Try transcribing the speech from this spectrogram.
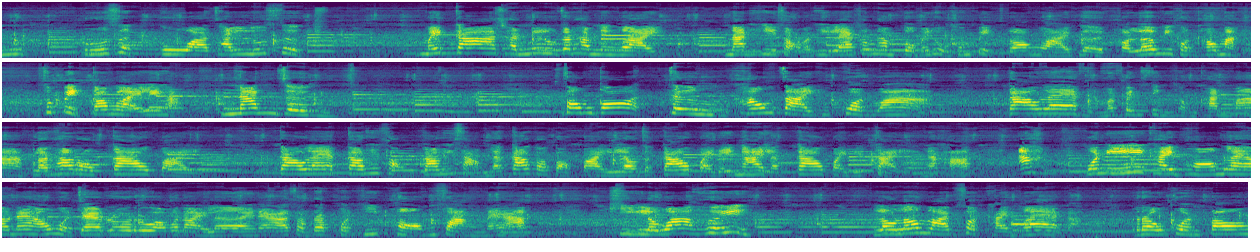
รู้สึกกลัว ฉันรู้สึก ไม่กล้า ฉันไม่รู้จะทำอย่างไรนาทีสองนาทีแรกส้มทำตัวไม่ถูกส้มปิดกล้องไลฟ์เลย พอเริ่มมีคนเข้ามาส้มปิดกล้องไลฟ์เลยค่ะ นั่นจึงส้มก็จึงเข้าใจทุกคนว่าก้าวแรกเนี่ยมันเป็นสิ่งสำคัญมาก แล้วถ้าเราก้าวไปก้าวแรกก้าวที่สองก้าวที่สามและก้าวต่อต่อๆไป เราจะก้าวไปได้ง่ายและก้าวไปด้วยใจนะคะ วันนี้ใครพร้อมแล้วนะคะ หัวใจรัวๆมาหน่อยเลยนะคะสำหรับคนที่พร้อมฟังนะคะคีแล้วว่าเฮ้ยเราเริ่มไลฟ์สดครั้งแรกอะเราควรต้อง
